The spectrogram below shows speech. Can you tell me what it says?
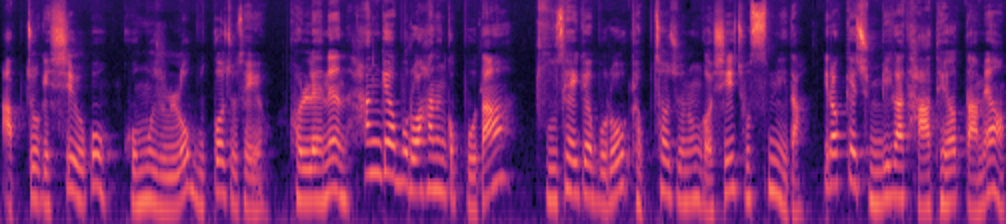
앞쪽에 씌우고 고무줄로 묶어주세요. 걸레는 한 겹으로 하는 것보다 두세 겹으로 겹쳐주는 것이 좋습니다. 이렇게 준비가 다 되었다면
